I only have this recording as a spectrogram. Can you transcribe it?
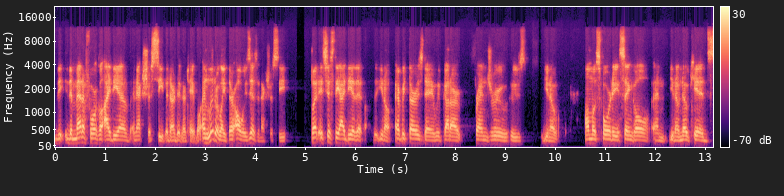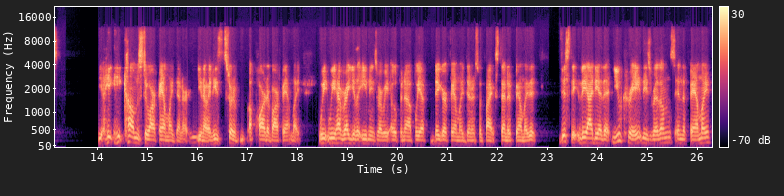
the, the metaphorical idea of an extra seat at our dinner table. And literally, there always is an extra seat. But it's just the idea that, you know, every Thursday we've got our friend Drew, who's, you know, almost 40, single, and you know, no kids. He he comes to our family dinner, you know, and he's sort of a part of our family. We we have regular evenings where we open up. We have bigger family dinners with my extended family. That just the, the idea that you create these rhythms in the family,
